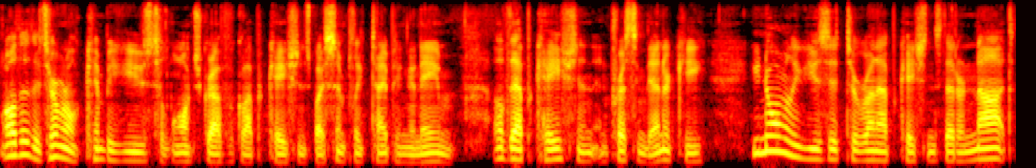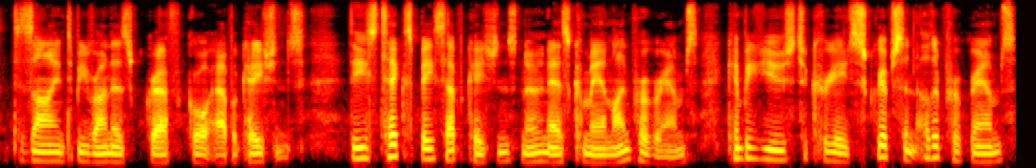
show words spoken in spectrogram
Although the terminal can be used to launch graphical applications by simply typing the name of the application and pressing the enter key, you normally use it to run applications that are not designed to be run as graphical applications. These text-based applications, known as command line programs, can be used to create scripts and other programs,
